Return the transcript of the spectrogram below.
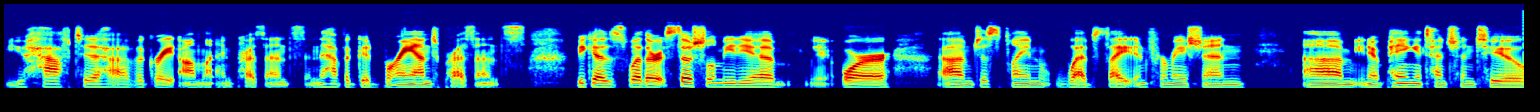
you have to have a great online presence and have a good brand presence because whether it's social media or um, just plain website information, um, you know, paying attention to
